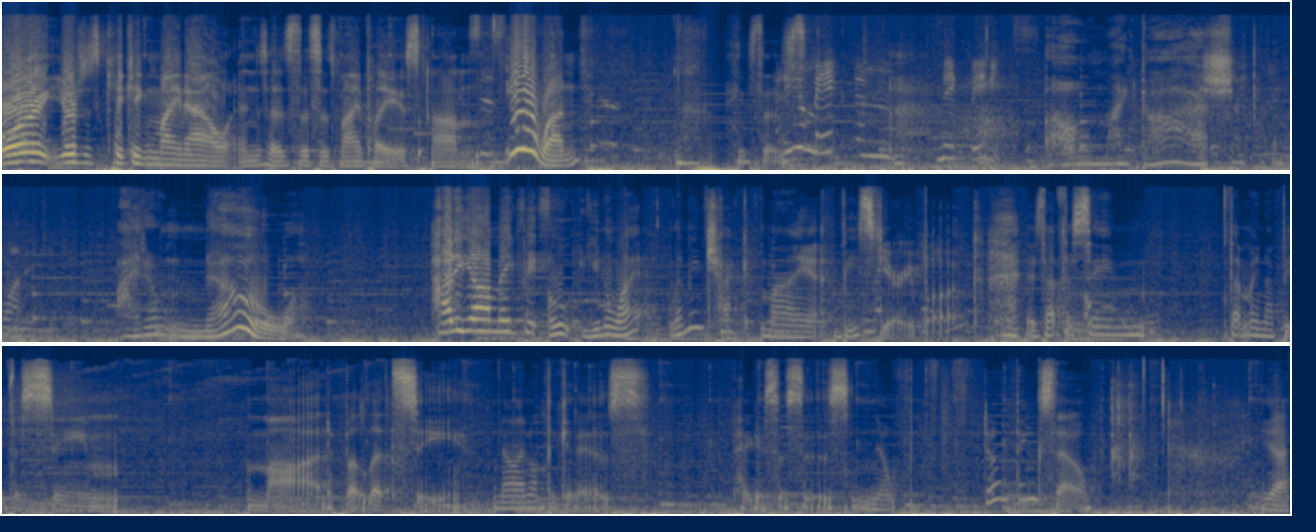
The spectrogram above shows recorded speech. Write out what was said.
or you're just kicking mine out and says this is my place. Um either one. he How do you make them make babies? Oh my gosh. Something wanted to. I don't know. How do y'all make me Oh, you know what? Let me check my bestiary book. Is that the same that might not be the same mod, but let's see. No, I don't think it is. Pegasus is nope. Don't think so. Yeah.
